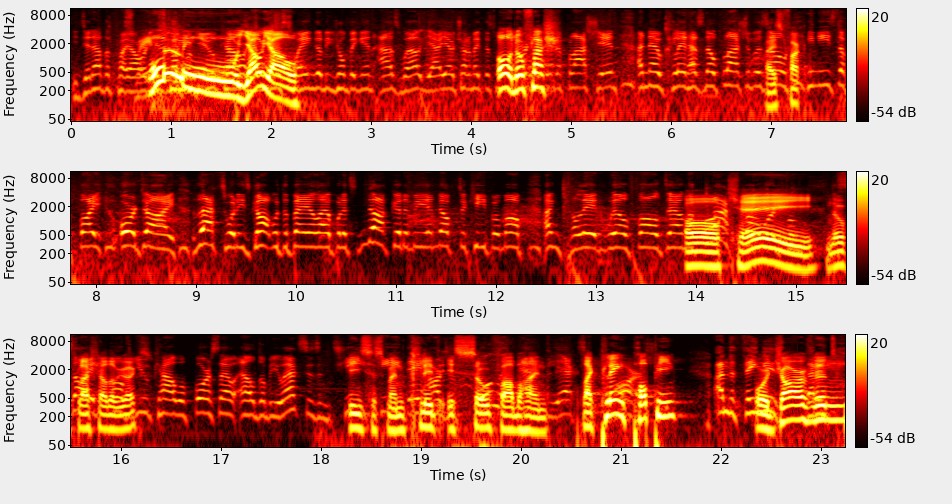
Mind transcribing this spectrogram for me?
He did have the priority. Oh, Yao Yao. Oh, no flash. and now Clid has no flash of his own. He needs to fight or die. That's what he's got with the bailout, but it's not going to be enough to keep him up, and Clid will fall down. Okay, no flash LWX. Out Jesus man, Clid is so far behind. Like playing Poppy or Jarvan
